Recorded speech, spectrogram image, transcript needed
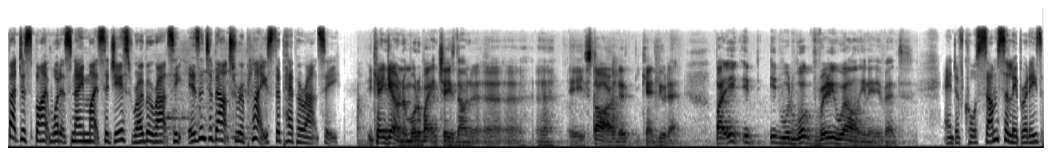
But despite what its name might suggest, Roborazzi isn't about to replace the paparazzi. You can't get on a motorbike and chase down a, a, a, a star. You can't do that. But it, it, it would work very well in an event. And of course, some celebrities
